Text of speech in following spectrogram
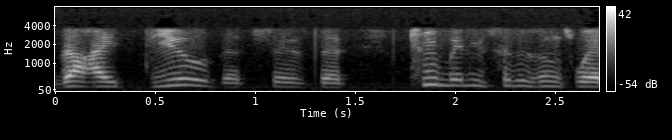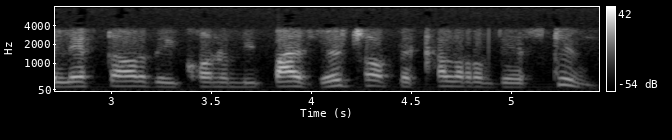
The ideal that says that too many citizens were left out of the economy by virtue of the color of their skins,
